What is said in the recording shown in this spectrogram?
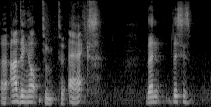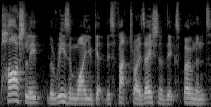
uh, adding up to, to x, then this is partially the reason why you get this factorization of the exponent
